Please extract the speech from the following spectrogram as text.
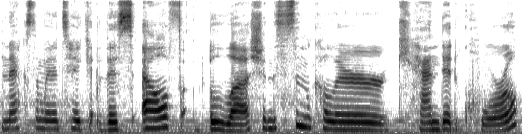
Next, I'm going to take this e.l.f. blush, and this is in the color Candid Coral.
